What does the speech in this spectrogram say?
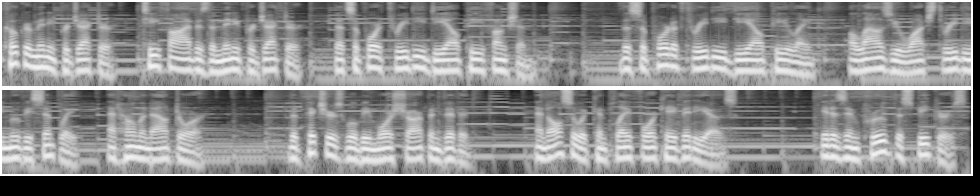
Cocar Mini Projector, T5 is the mini projector, that support 3D DLP function. The support of 3D DLP link, allows you watch 3D movie simply, at home and outdoor. The pictures will be more sharp and vivid. And also it can play 4K videos. It has improved the speakers,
